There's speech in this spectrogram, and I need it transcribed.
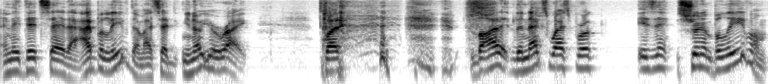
and they did say that. I believed them. I said you know you're right. But the next westbrook isn't shouldn't believe him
